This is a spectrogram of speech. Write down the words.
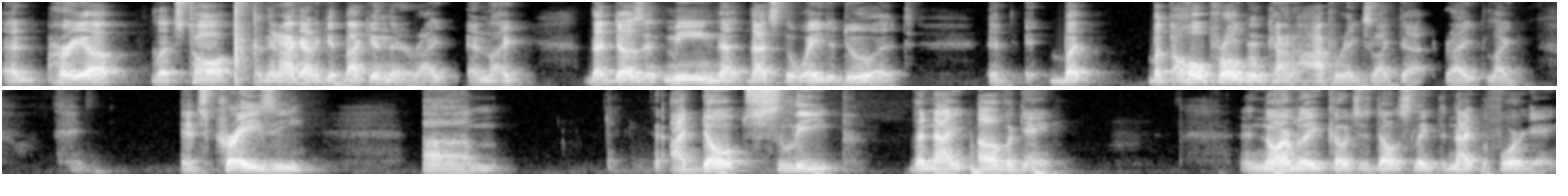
and hurry up, let's talk, and then I got to get back in there, right? And like, that doesn't mean that that's the way to do it, it, it but but the whole program kind of operates like that, right? Like, it's crazy. Um, I don't sleep the night of a game. And normally coaches don't sleep the night before a game.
